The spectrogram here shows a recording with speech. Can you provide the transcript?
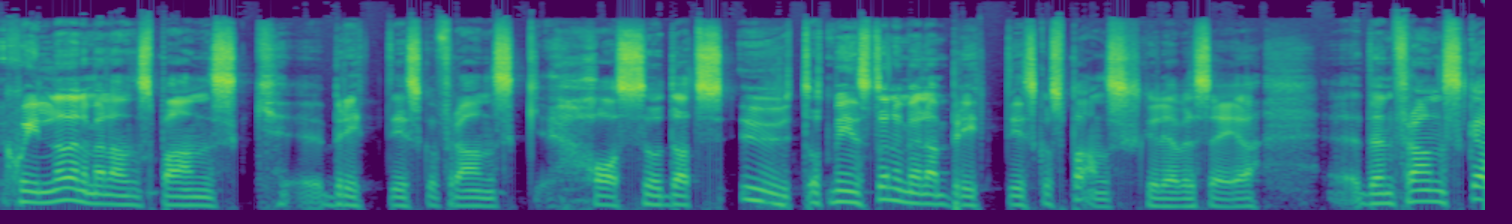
skillnaderna mellan spansk, eh, brittisk och fransk har suddats ut, åtminstone mellan brittisk och spansk skulle jag väl säga. Eh, Den franska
